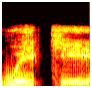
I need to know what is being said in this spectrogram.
Wiki.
